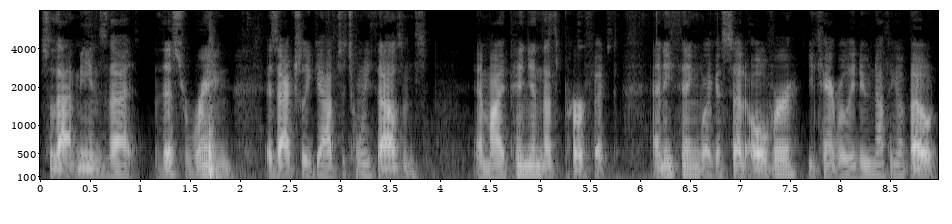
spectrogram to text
So that means that this ring is actually gapped to 20 thousandths. In my opinion, that's perfect. Anything, like I said, over, you can't really do nothing about,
